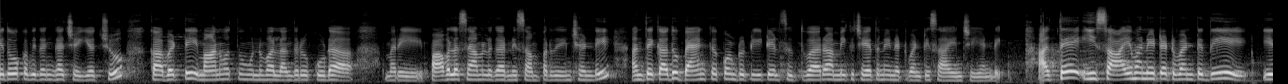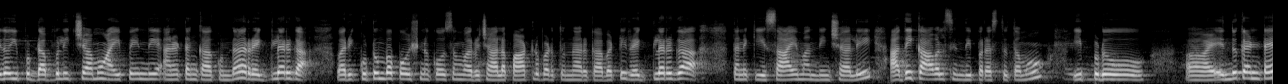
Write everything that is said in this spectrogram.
ఏదో ఒక విధంగా చేయొచ్చు. కాబట్టి మానవత్వం ఉన్న వాళ్ళందరూ కూడా మరి పావల శ్యామల గారిని సంప్రదించండి. అంతేకాదు బ్యాంక్ అకౌంట్ డీటెయిల్స్ ద్వారా మీకు చేతనైనటువంటి సాయం చేయండి. అయితే ఈ సాయం అనేటటువంటిది ఏదో ఇప్పుడు డబ్బులు ఇచ్చాము అయిపోయింది అనటం కాకుండా రెగ్యులర్గా వారి కుటుంబ పోషణ కోసం కోసం వారు చాలా పాటలు పడుతున్నారు కాబట్టి రెగ్యులర్గా తనకి సాయం అందించాలి. అది కావాల్సింది ప్రస్తుతము. ఇప్పుడు ఎందుకంటే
